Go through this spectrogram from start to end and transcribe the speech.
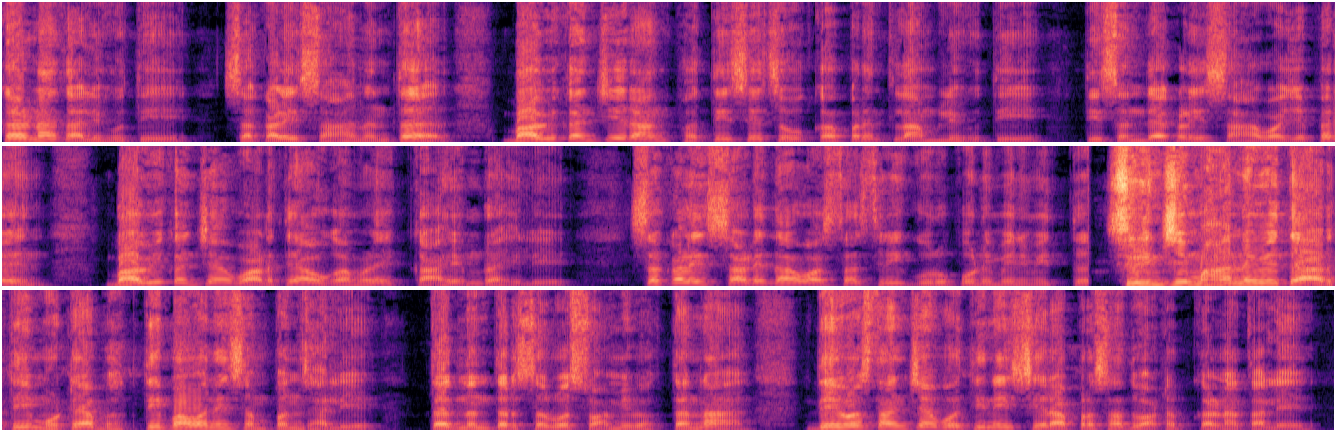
करण्यात आली होती. सकाळी सहा नंतर भाविकांची रांग फतेसे चौकापर्यंत लांबली होती. ती संध्याकाळी सहा वाजेपर्यंत भाविकांच्या वाढत्या ओघामुळे कायम राहिली. सकाळी साडेदहा वाजता श्री गुरुपौर्णिमेनिमित्त श्रींची महानैवेद्य आरती मोठ्या भक्तिभावाने संपन्न झाली. तदनंतर सर्व स्वामी भक्तांना देवस्थानच्या वतीने शिराप्रसाद वाटप करण्यात आले.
